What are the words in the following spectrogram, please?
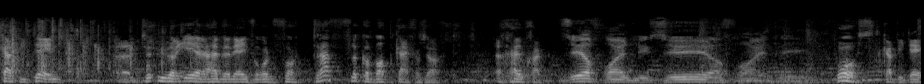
Kapitein, uh, te uw ere hebben wij voor een voortreffelijke vodka gezorgd. Uh, ga uw gang. Zeer vriendelijk, zeer vriendelijk. Proost, kapitein.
